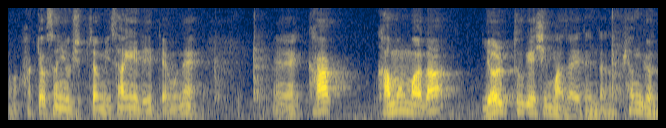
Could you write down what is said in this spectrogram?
어, 합격선 60점 이상이 되기 때문에 에, 각 과목마다 12개씩 맞아야 된다는. 평균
